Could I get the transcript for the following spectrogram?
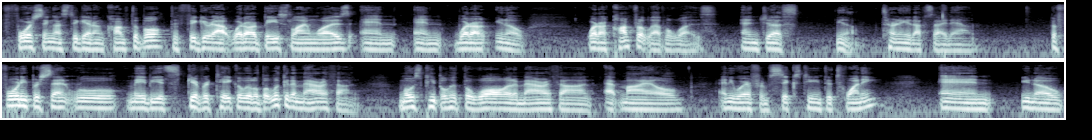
forcing us to get uncomfortable, to figure out what our baseline was and, and what, our, you know, what our comfort level was, and just you know, turning it upside down. The 40% rule, maybe it's give or take a little, but look at a marathon. Most people hit the wall at a marathon at mile anywhere from 16 to 20. And you know,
